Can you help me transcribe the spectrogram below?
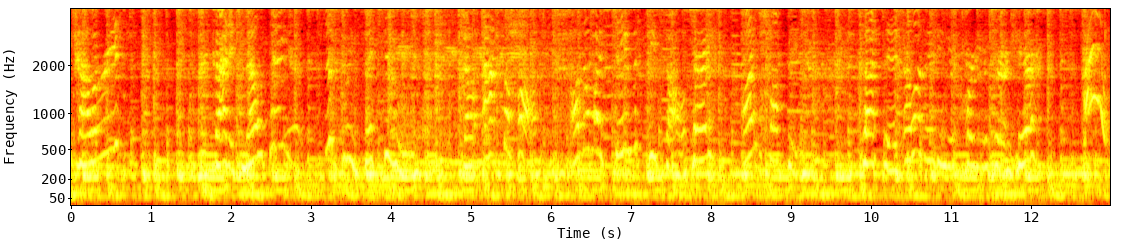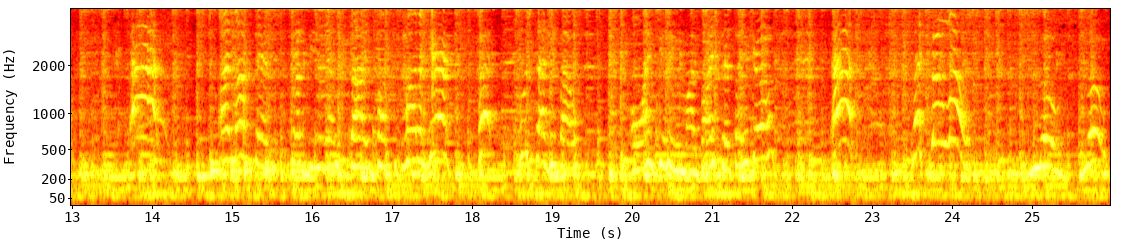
Calories. Your fat is melting. Just doing 60 moves. Now at the hop. Otherwise, stay with Tisha, okay? I'm hopping. That's it. Elevating your cardio burn here. Ow! Ah! I love this. Brazilian style Pasipata here. Push that hip out. Oh, I'm feeling in my biceps. There you go. Ah! Let's go low. Low, low,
